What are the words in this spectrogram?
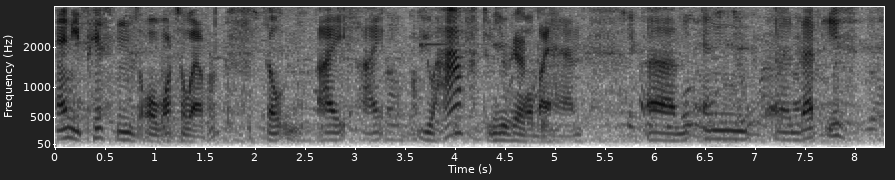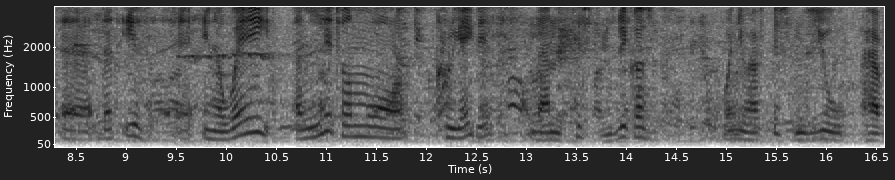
any pistons or whatsoever. So I, I, you have to You do have all to. by hand. Um, and uh, that is uh, that is uh, in a way a little more creative than pistons because when you have pistons you have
